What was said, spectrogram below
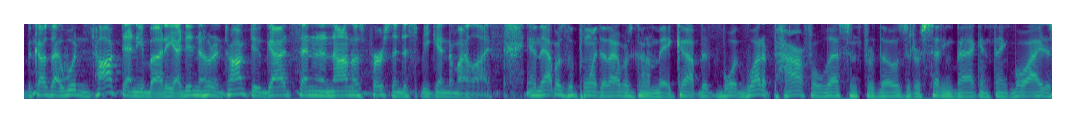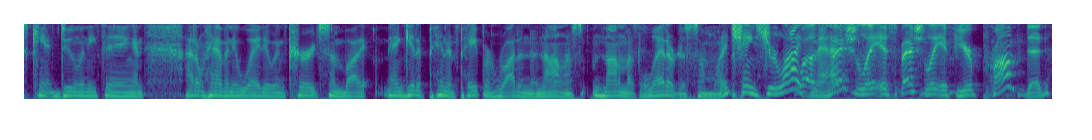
because I wouldn't talk to anybody, I didn't know who to talk to. God sent an anonymous person to speak into my life. And that was the point that I was going to make up. That boy, what a powerful lesson for those that are sitting back and think, boy, I just can't do anything, and I don't have any way to encourage somebody. Man, get a pen and paper and write an anonymous anonymous anonymous letter to someone. It changed your life, well, Matt. Especially, especially if you're prompted,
